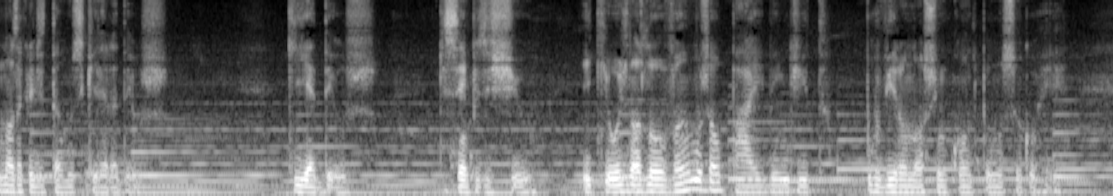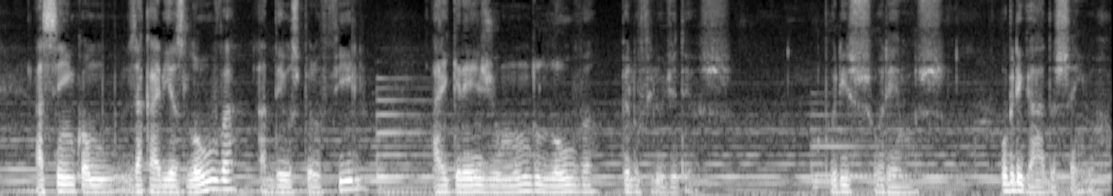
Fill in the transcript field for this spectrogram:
nós acreditamos que Ele era Deus, que é Deus, que sempre existiu e que hoje nós louvamos ao Pai bendito por vir ao nosso encontro por nos socorrer. Assim como Zacarias louva a Deus pelo Filho, a igreja e o mundo louva pelo Filho de Deus. Por isso, oremos. Obrigado, Senhor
